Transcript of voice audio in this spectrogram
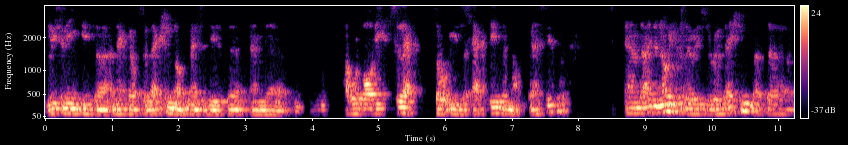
listening is an act of selection of messages uh, and our body select. So it's active and not passive. And I don't know if there is a relation, but uh,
